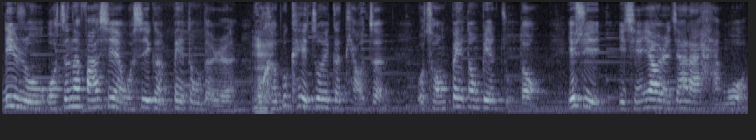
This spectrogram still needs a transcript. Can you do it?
例如，我真的发现我是一个很被动的人，我可不可以做一个调整？我从被动变主动。也许以前要人家来喊我，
